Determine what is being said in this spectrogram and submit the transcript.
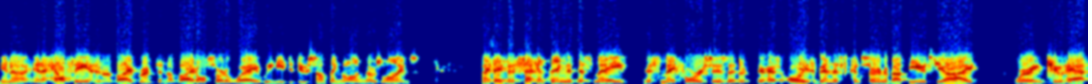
in a in a healthy and a vibrant and a vital sort of way, we need to do something along those lines. And I think the second thing that this may this may force is that there has always been this concern about the UCI wearing two hats,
